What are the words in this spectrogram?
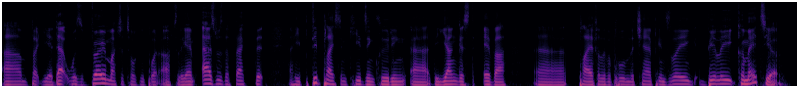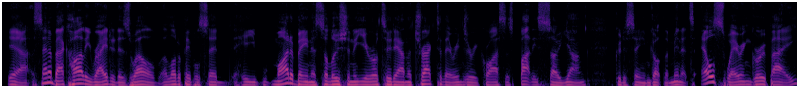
Um, but yeah, that was very much a talking point after the game, as was the fact that uh, he did play some kids, including uh, the youngest ever uh, player for Liverpool in the Champions League, Billy Koumetio. Yeah, centre back highly rated as well. A lot of people said he might have been a solution a year or two down the track to their injury crisis, but is so young. Good to see him got the minutes. Elsewhere in Group A,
